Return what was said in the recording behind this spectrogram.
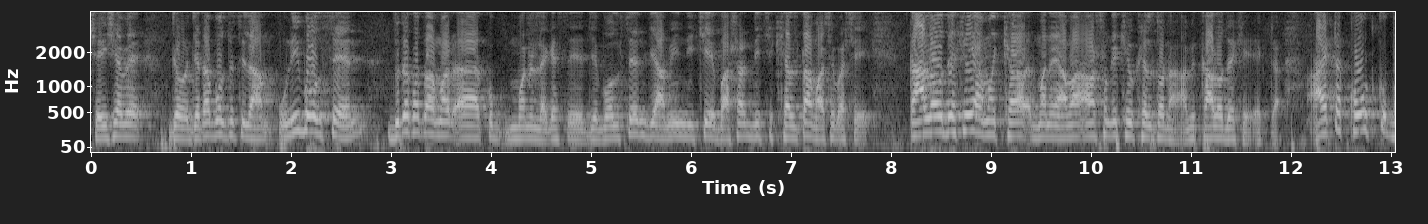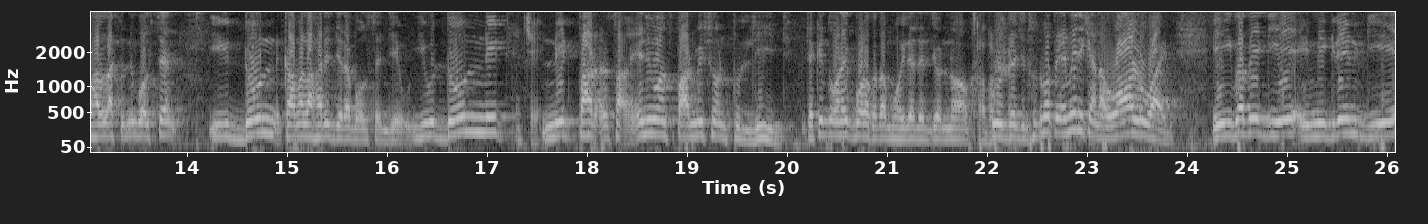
সেই হিসাবে যেটা বলতেছিলাম, উনি বলছেন, দুটো কথা আমার খুব মনে লেগেছে, যে বলছেন যে আমি নিচে, বাসার নিচে খেলতাম আশেপাশে কালো দেখে আমার খেলা মানে আমার আমার সঙ্গে কেউ খেলতো না আমি কালো দেখে একটা। আর একটা কোট খুব ভালো লাগছে উনি বলছেন ইউ ডোন্ট কামালা হারিস যেটা বলছেন যে you don't need. Need anyone's permission to lead এটা কিন্তু অনেক বড় কথা মহিলাদের জন্য পুরুষদের জন্য। শুধুমাত্র আমেরিকা না ওয়ার্ল্ড ওয়াইড এইভাবে গিয়ে ইমিগ্রেন্ট গিয়ে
